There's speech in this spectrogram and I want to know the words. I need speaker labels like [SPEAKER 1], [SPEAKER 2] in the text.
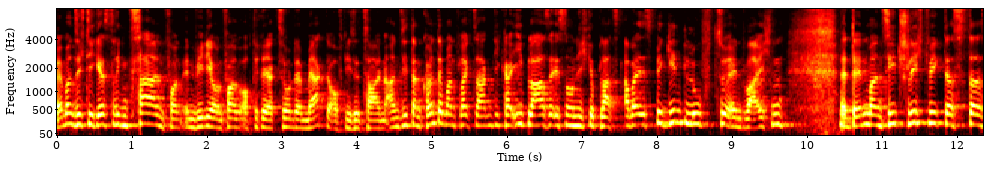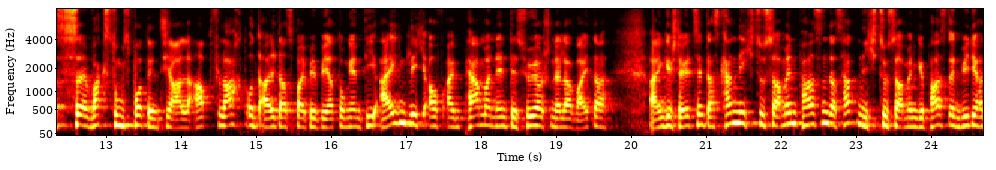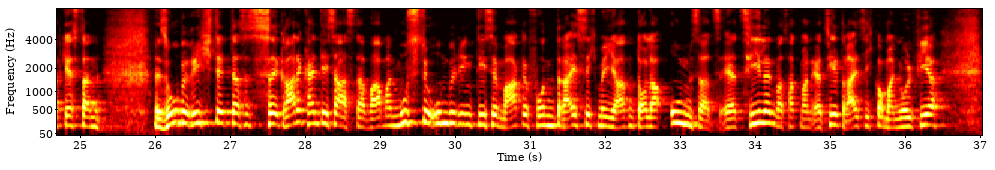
[SPEAKER 1] Wenn man sich die gestrigen Zahlen von Nvidia und vor allem auch die Reaktion der Märkte auf diese Zahlen ansieht, dann könnte man vielleicht sagen, die KI-Blase ist noch nicht geplatzt. Aber es beginnt Luft zu entweichen, äh, denn man sieht schlichtweg, dass das äh, Wachstumspotenzial abflacht und all das bei Bewertungen, die eigentlich auf ein permanentes höher, schneller, weiter eingestellt sind. Das kann nicht zusammenpassen, das hat nicht zusammengepasst. Nvidia hat gestern so berichtet, dass es äh, gerade kein Desaster war. Man musste unbedingt diese Marke von 30 Milliarden Dollar Umsatz erzielen. Was hat man erzielt? 30,04.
